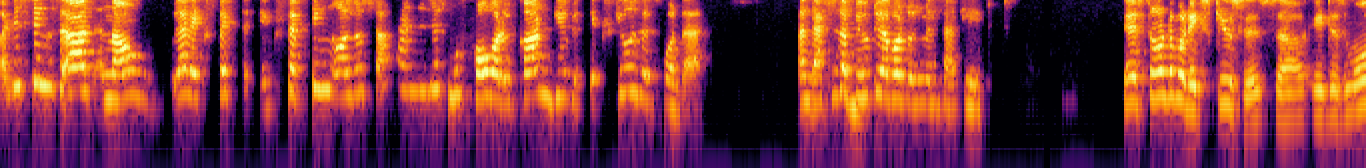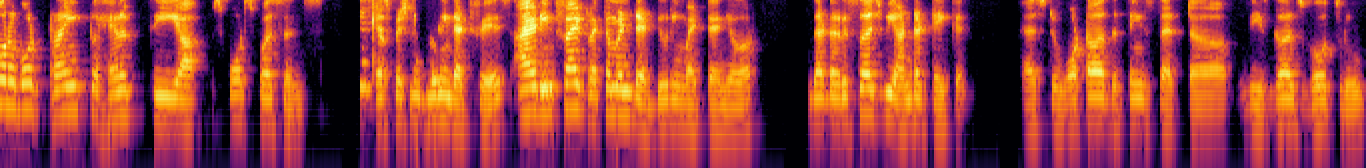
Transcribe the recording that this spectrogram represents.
But these things are now we are expect accepting all those stuff and we just move forward. We can't give excuses for that. And that is the beauty about women's athlete. It's not about excuses. Uh, it is more about trying to help the uh, sports persons, yes, especially during that phase. I had, in fact, recommended during my tenure that a research be undertaken as to what are the things that uh, these girls go through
